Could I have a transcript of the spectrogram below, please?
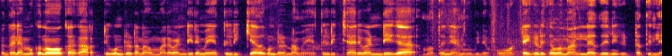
എന്തായാലും നമുക്ക് നോക്കാം. കറക്റ്റ് കൊണ്ടിടണം അമ്മരെ വണ്ടിയുടെ മേത്ത് ഇടിക്കാതെ കൊണ്ടിടണം മേത്ത് ഇടിച്ചാൽ വണ്ടിയൊക്കെ മൊത്തം ഞാൻ പിന്നെ ഫോട്ടോയൊക്കെ എടുക്കുമ്പോൾ നല്ല ഇതിന് കിട്ടത്തില്ല.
